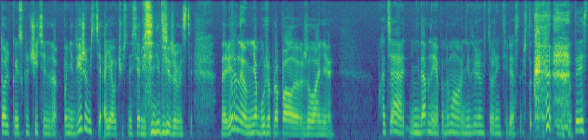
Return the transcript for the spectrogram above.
только исключительно по недвижимости, а я учусь на сервисе недвижимости, наверное, у меня бы уже пропало желание Хотя недавно я подумала, недвижимость тоже интересная штука. То есть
